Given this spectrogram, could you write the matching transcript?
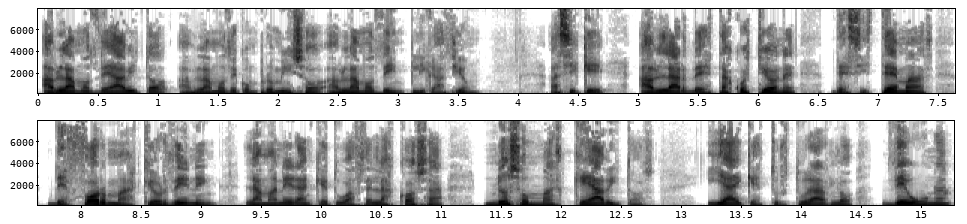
hablamos de hábitos, hablamos de compromiso, hablamos de implicación. Así que hablar de estas cuestiones, de sistemas, de formas que ordenen la manera en que tú haces las cosas, no son más que hábitos y hay que estructurarlos de una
